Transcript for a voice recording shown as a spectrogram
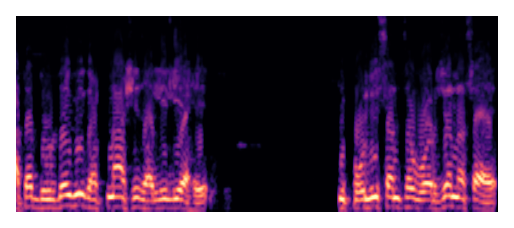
आता दुर्दैवी घटना अशी झालेली आहे की पोलिसांचं वर्जन असं आहे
